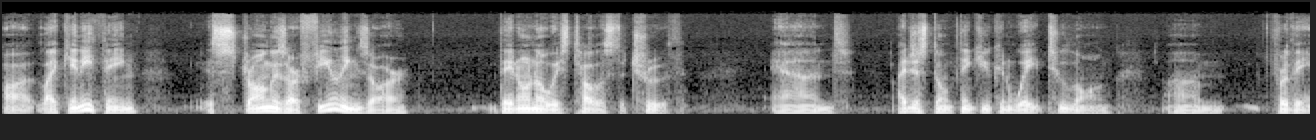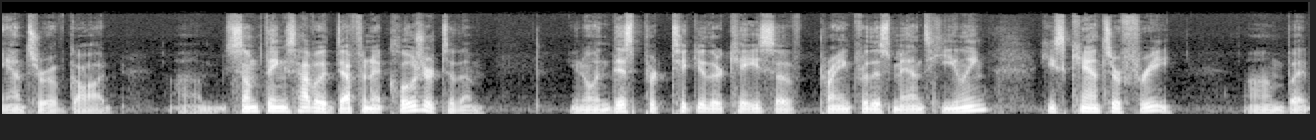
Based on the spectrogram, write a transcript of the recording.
uh, like anything, as strong as our feelings are, they don't always tell us the truth. And I just don't think you can wait too long um, for the answer of God. Um, some things have a definite closure to them. You know, in this particular case of praying for this man's healing, he's cancer free. Um, but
